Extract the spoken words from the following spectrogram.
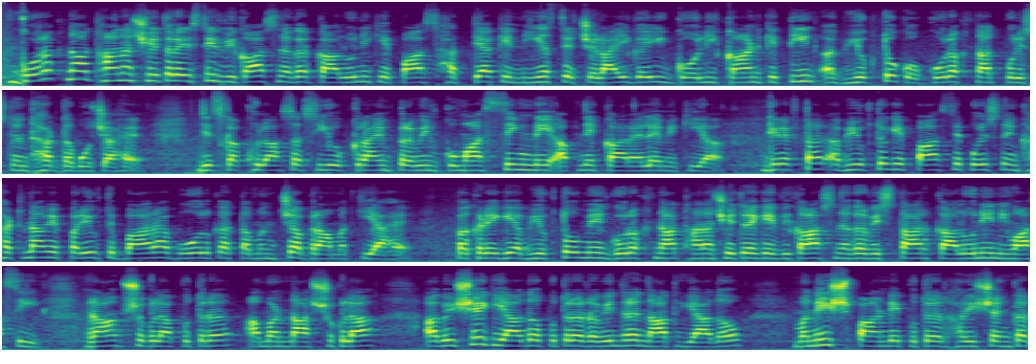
गोरखनाथ थाना क्षेत्र स्थित विकास नगर कॉलोनी के पास हत्या के नियत से चलाई गई गोलीकांड के तीन अभियुक्तों को गोरखनाथ पुलिस ने धर दबोचा है, जिसका खुलासा सीओ क्राइम प्रवीण कुमार सिंह ने अपने कार्यालय में किया। गिरफ़्तार अभियुक्तों के पास से पुलिस ने घटना में प्रयुक्त 12 बोल का तमंचा बरामद किया है। पकड़े गए अभियुक्तों में गोरखनाथ थाना क्षेत्र के विकास नगर विस्तार कॉलोनी निवासी राम शुक्ला पुत्र, अमरनाथ शुक्ला, अभिषेक यादव पुत्र रविंद्र नाथ यादव, मनीष पांडे पुत्र हरिशंकर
